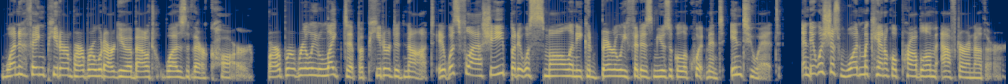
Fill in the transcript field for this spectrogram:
One thing Peter and Barbara would argue about was their car. Barbara really liked it, but Peter did not. It was flashy, but it was small and he could barely fit his musical equipment into it and it was just one mechanical problem after another.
